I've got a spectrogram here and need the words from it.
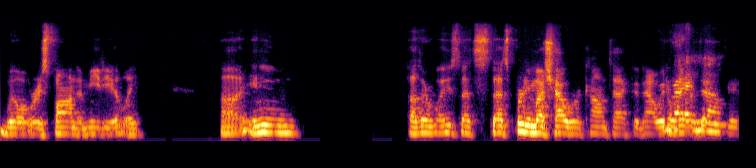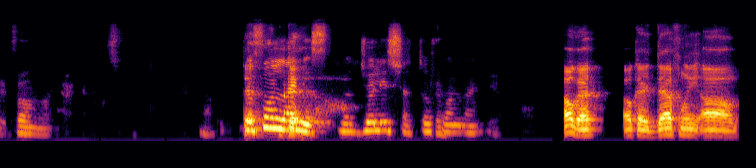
will respond immediately. Uh, any other ways? That's that's pretty much how we're contacted now. We don't Right have a now. dedicated phone line. The De- phone line de- is the Jolie's Chateau phone line. Okay. Okay. Definitely. Um,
